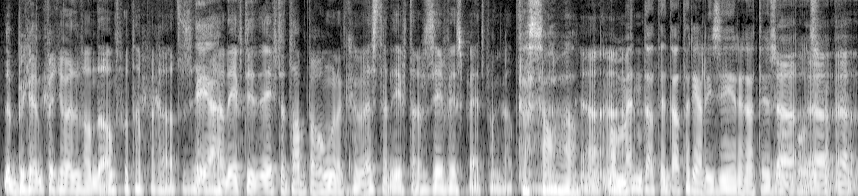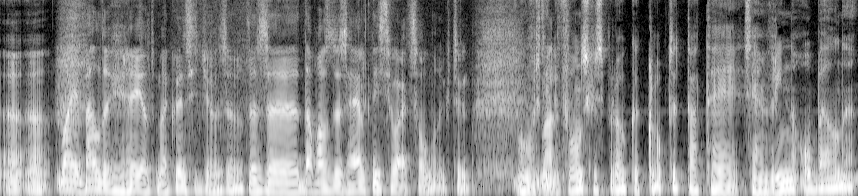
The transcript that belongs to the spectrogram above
de beginperiode van de antwoordapparaten. Zeker. Ja. En hij heeft, hij heeft het dan per ongeluk gewist en heeft daar zeer veel spijt van gehad. Dat zal wel. Ja, het moment dat hij dat realiseerde, dat hij zo'n boodschap... Ja, ja, ja, Maar je belde geregeld met Quincy Jones, hoor. Dus uh, dat was dus eigenlijk niet zo uitzonderlijk toen. Over maar, telefoons gesproken, klopt het dat hij zijn vrienden opbelde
